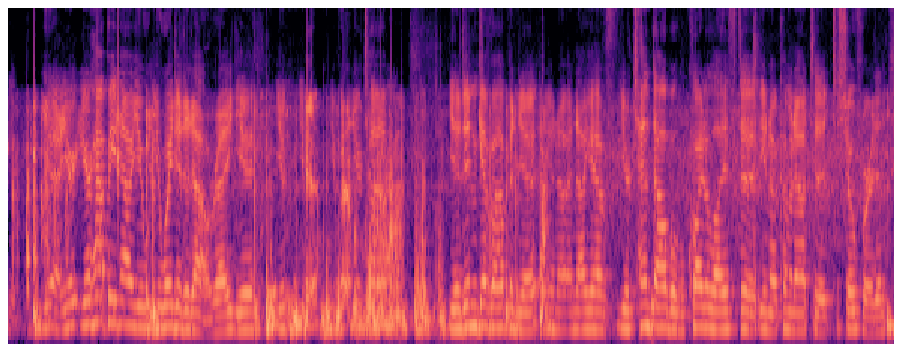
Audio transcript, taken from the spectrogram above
Yeah, you're you're happy now. You you waited it out, right? You you you, yeah. you put in your time. You didn't give up, and you you know, and now you have your tenth album, quite a life to you know coming out to, to show for it, and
